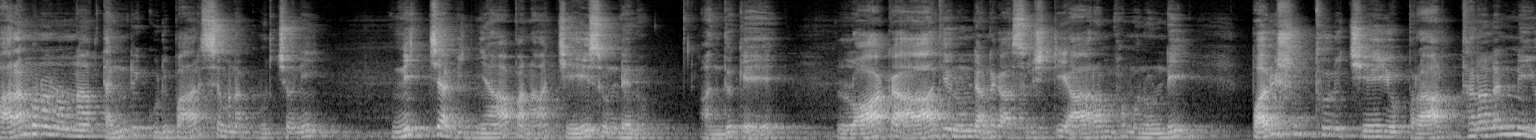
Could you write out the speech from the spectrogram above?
పరముననున్న తండ్రి కుడిపార్శ్వమున కూర్చొని నిత్య విజ్ఞాపన చేసుండెను. అందుకే లోక ఆది నుండి అనగా సృష్టి ఆరంభము నుండి పరిశుద్ధులు చేయు ప్రార్థనలన్నీ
